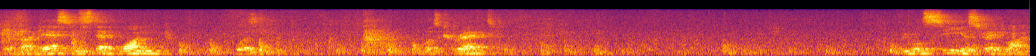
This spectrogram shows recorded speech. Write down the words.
so if our guess in step one was, was correct, we will see a straight line.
